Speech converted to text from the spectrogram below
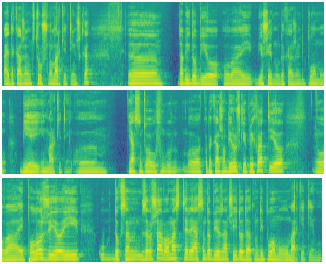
ajde da kažem, stručno marketinška, e, da bih dobio ovaj, još jednu, da kažem, diplomu BA in marketing. E, ja sam to, ovako da kažem, bjeruške prihvatio, ovaj, položio i dok sam završavao master, ja sam dobio znači dodatnu diplomu u marketingu.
